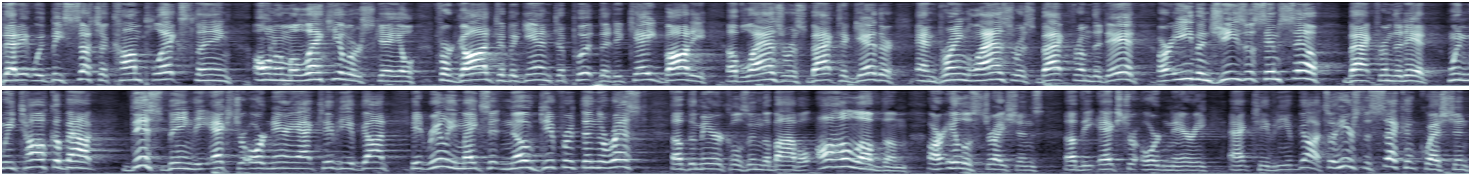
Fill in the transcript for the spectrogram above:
that it would be such a complex thing on a molecular scale for God to begin to put the decayed body of Lazarus back together and bring Lazarus back from the dead, or even Jesus himself back from the dead. When we talk about this being the extraordinary activity of God, it really makes it no different than the rest of the miracles in the Bible. All of them are illustrations of the extraordinary activity of God. So here's the second question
